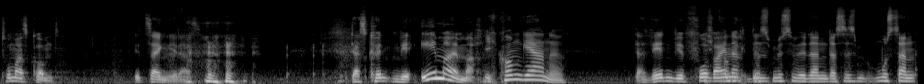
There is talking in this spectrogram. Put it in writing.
Thomas kommt. Wir zeigen dir das. das könnten wir eh mal machen. Ich komme gerne. Da werden wir vor Ich komm- Weihnachten. Das müssen wir dann, das ist, muss dann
